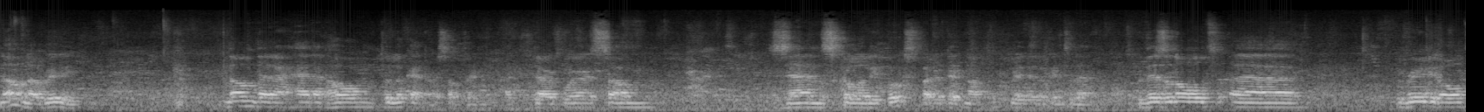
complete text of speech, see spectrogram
No, not really. None that I had at home to look at or something. There were some Zen scholarly books, but I did not really look into that. There's an old, uh, really old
